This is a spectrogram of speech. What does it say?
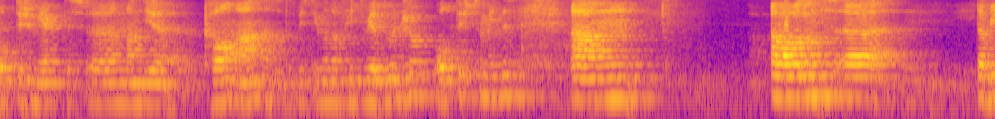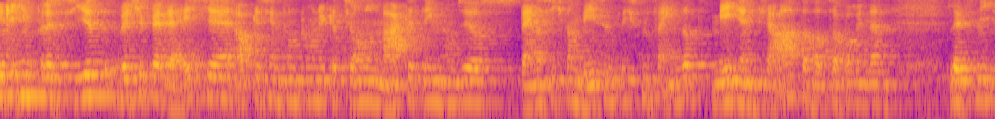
optisch merkt das äh, man dir kaum an, also du bist immer noch fit wie ein Turnschuh, optisch zumindest. Ähm, aber was uns da wirklich interessiert, welche Bereiche, abgesehen von Kommunikation und Marketing, haben sich aus deiner Sicht am wesentlichsten verändert? Medien klar, da hat es einfach in den letzten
